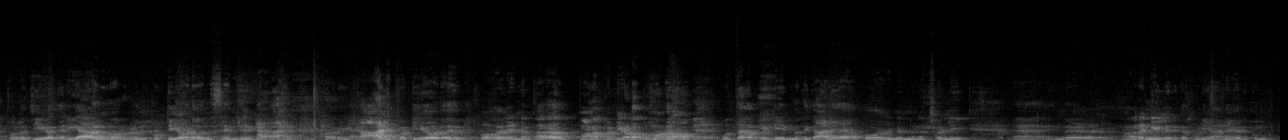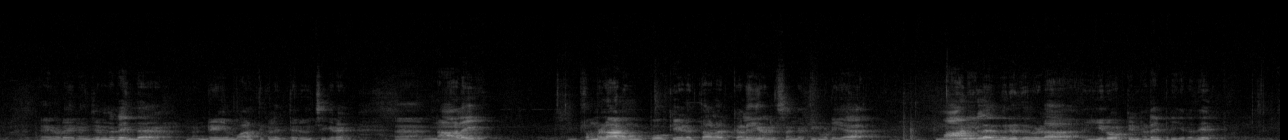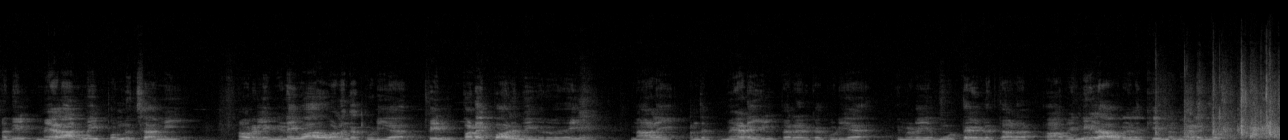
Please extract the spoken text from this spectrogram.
தொலை ஜீவ கரிகாலன் அவர்களும் பொட்டியோடு வந்து சேர்ந்திருக்கிறார். அவருக்கு காலி பொட்டியோடு போக வேண்டும். அதாவது பணப்பட்டியோடு போனோம் புத்தக பெட்டி என்பது காலியாக போக வேண்டும் என சொல்லி இந்த அரங்கில் இருக்கக்கூடிய அனைவருக்கும் என்னுடைய நெஞ்சம் நிறைந்த நன்றியையும் வாழ்த்துக்களையும் தெரிவிச்சுக்கிறேன். நாளை தமிழ்நாடு முற்போக்கு எழுத்தாளர் கலைஞர்கள் சங்கத்தினுடைய மாநில விருது விழா ஈரோட்டில் நடைபெறுகிறது. அதில் மேலாண்மை பொன்னுச்சாமி அவர்களை நினைவாக வழங்கக்கூடிய பெண் படைப்பாளுமை விருதை நாளை அந்த மேடையில் பெற இருக்கக்கூடிய எங்களுடைய மூத்த எழுத்தாளர் ஆ. வெண்ணிலா அவர்களுக்கு இந்த மேடையில்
